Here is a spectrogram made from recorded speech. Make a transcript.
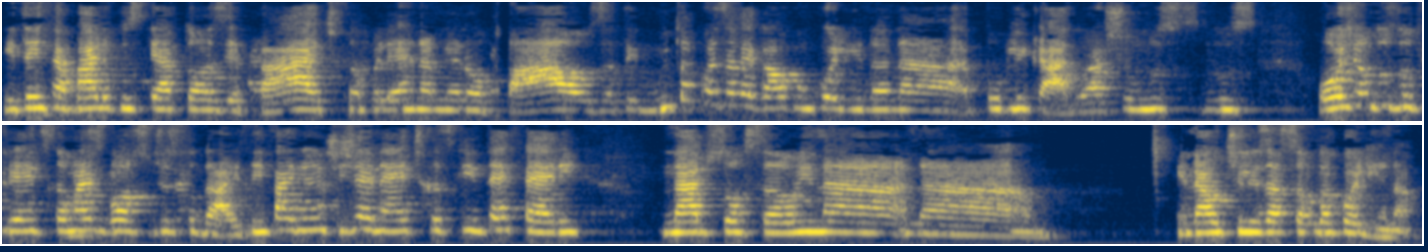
E tem trabalho com esteatose hepática, mulher na menopausa, tem muita coisa legal com colina na, publicado. Eu acho um dos, dos Hoje é um dos nutrientes que eu mais gosto de estudar. E tem variantes genéticas que interferem na absorção e na, na, e na utilização da colina.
